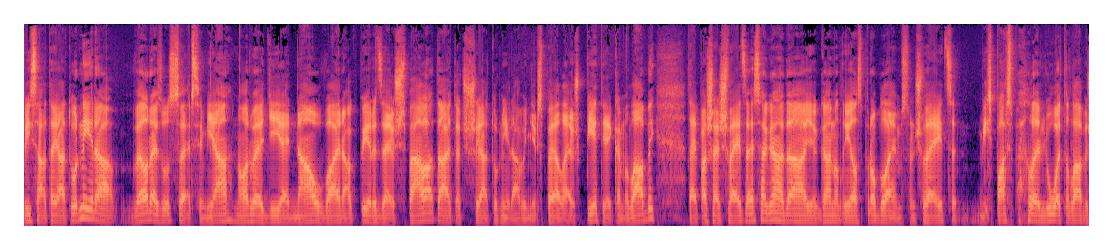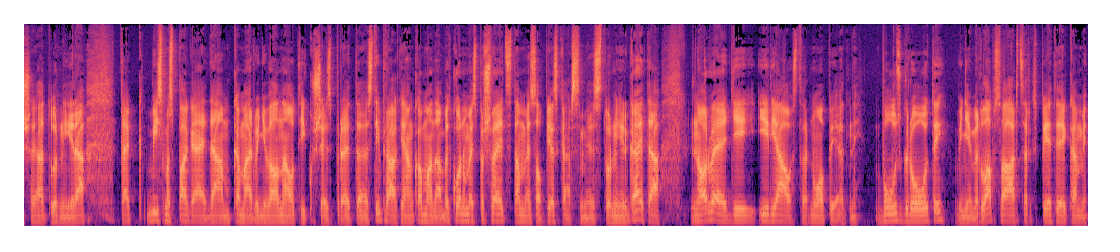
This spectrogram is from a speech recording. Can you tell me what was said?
visā tajā turnīrā. Vēlreiz uzsvērsim, jā, Norvēģijai nav vairāk pieredzējuši spēlētāji, taču šajā turnīrā viņi ir spēlējuši pietiekami labi. Tā pašai Šveicē sagādāja gana liels problēmas, un Šveicē Šveice vispār spēlē ļoti labi šajā turnīrā. Tā vismaz pagaidām, kamēr viņi vēl nav tikušies pret eh, stiprākajām komandām, bet ko nu mēs par Šveici tam mēs vēl pieskārsimies turnīra gaitā. Norvēģija ir jāuztver nopietni būs grūti. Viņiem ir labs vārdsargs, pietiekami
